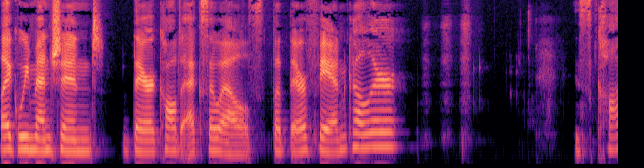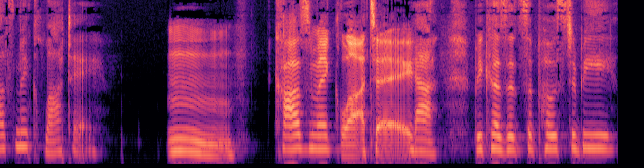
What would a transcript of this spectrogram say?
like we mentioned, they're called XOLs, but their fan color is cosmic latte. Cosmic latte. Yeah, because it's supposed to be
